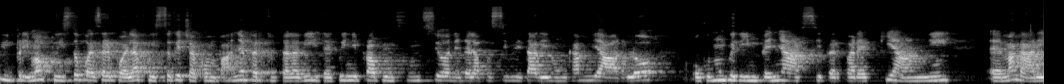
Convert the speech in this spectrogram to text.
il primo acquisto può essere poi l'acquisto che ci accompagna per tutta la vita e quindi proprio in funzione della possibilità di non cambiarlo o comunque di impegnarsi per parecchi anni, eh, magari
